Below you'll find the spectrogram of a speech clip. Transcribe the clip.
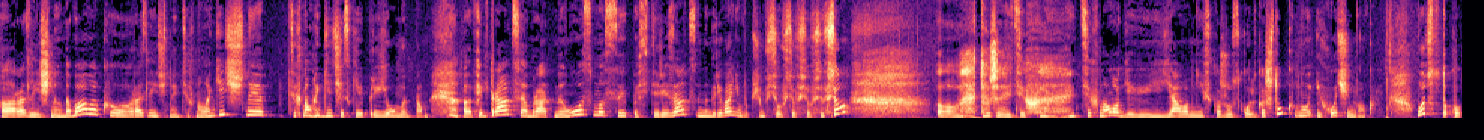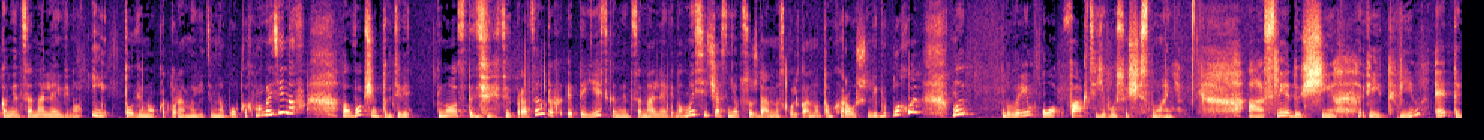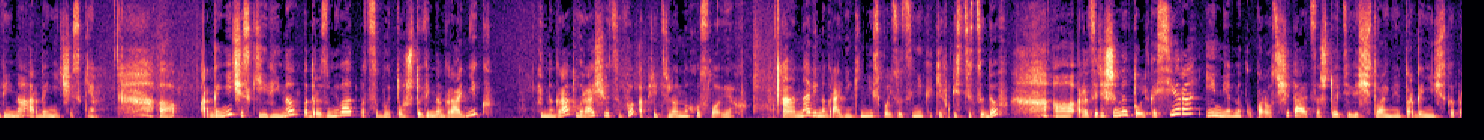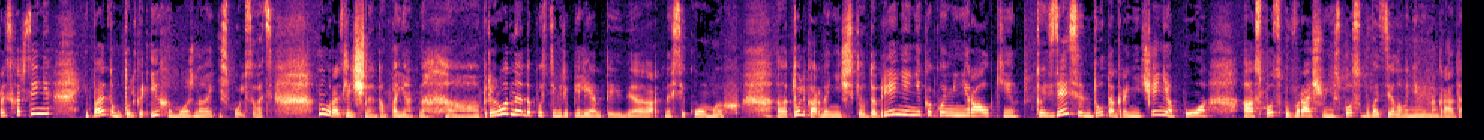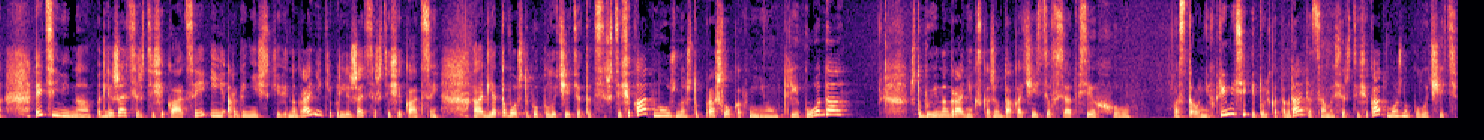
различных добавок, различные технологичные технологические приемы, там, э, фильтрация, обратные осмосы, пастеризация, нагревание, в общем, все-все-все-все-все. Э, тоже этих технологий я вам не скажу сколько штук, но их очень много. Вот что такое конвенциональное вино. И то вино, которое мы видим на полках магазинов, э, в общем-то в 99% это и есть конвенциональное вино. Мы сейчас не обсуждаем, насколько оно там хорошее либо плохое. Мы говорим о факте его существования. А следующий вид вин – это вина органические. А, органические вина подразумевают под собой то, что виноградник, виноград выращивается в определенных условиях. А на винограднике не используется никаких пестицидов, а, разрешены только сера и медный купорос. Считается, что эти вещества имеют органическое происхождение, и поэтому только их и можно использовать. Ну, различные, там, понятно, а, природные, допустим, репелленты от насекомых, только органические удобрения, никакой минералки. То есть здесь идут ограничения по способу выращивания, способу возделывания винограда. Эти вина подлежат сертификации, и органические виноградники подлежат сертификации. А для того, чтобы получить этот сертификат, нужно, чтобы прошло как минимум 3 года, чтобы виноградник, скажем так, очистился от всех э, посторонних примесей, и только тогда этот самый сертификат можно получить.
